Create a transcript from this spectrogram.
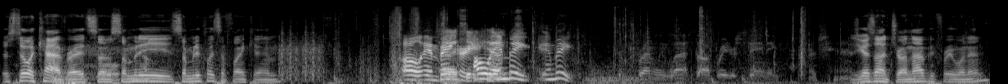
There's still a cab, right? So somebody somebody place a flank in. Oh, and Bakery. think- oh, Yeah. and bake, and bake. Friendly Last operator standing. Did you guys not drone that before you went in?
